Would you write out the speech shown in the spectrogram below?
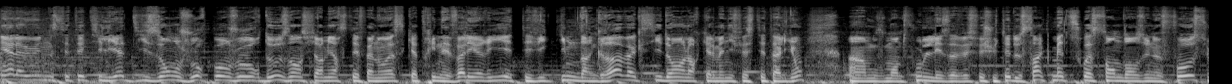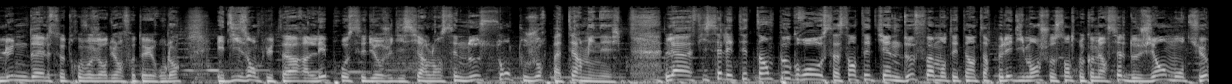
Et à la une, c'était il y a dix ans, jour pour jour, deux infirmières stéphanoises, Catherine et Valérie, étaient victimes d'un grave accident alors qu'elles manifestaient à Lyon. Un mouvement de foule les avait fait chuter de 5 mètres 60 dans une fosse. L'une d'elles se trouve aujourd'hui en fauteuil roulant. Et dix ans plus tard, les procédures judiciaires lancées ne sont toujours pas terminées. La ficelle était un peu grosse. À Saint-Etienne, deux femmes ont été interpellées dimanche au centre commercial de Géant-Montieux.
